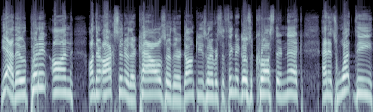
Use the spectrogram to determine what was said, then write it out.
Yeah, they would put it on on their oxen or their cows or their donkeys, whatever. It's the thing that goes across their neck, and it's what the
